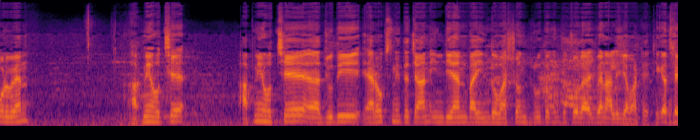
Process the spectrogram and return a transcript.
করবেন। আপনি হচ্ছে আপনি হচ্ছে যদি অ্যারক্স নিতে চান ইন্ডিয়ান বা ইন্দো ভার্সন দ্রুত কিন্তু চলে আসবেন আলিজামাটে ঠিক আছে?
